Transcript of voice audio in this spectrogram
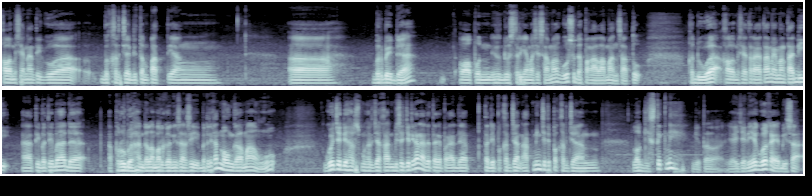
kalau misalnya nanti gue bekerja di tempat yang uh, berbeda walaupun industrinya masih sama gue sudah pengalaman satu. Kedua kalau misalnya ternyata memang tadi uh, tiba-tiba ada perubahan dalam organisasi berarti kan mau nggak mau gue jadi harus mengerjakan bisa jadi kan ada tadi ada tadi pekerjaan admin jadi pekerjaan logistik nih gitu. Ya jadinya gue kayak bisa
